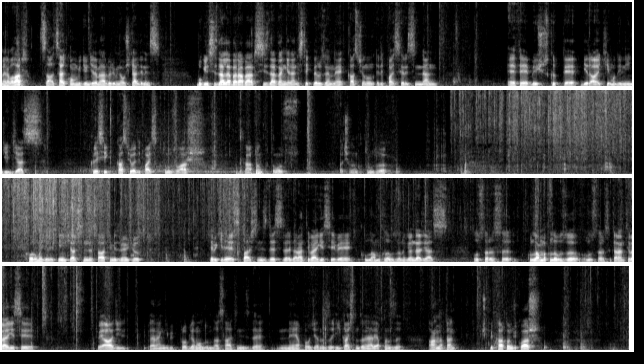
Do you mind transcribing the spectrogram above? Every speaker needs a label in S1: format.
S1: Merhabalar, Saat Selcom video incelemeler bölümüne hoş geldiniz. Bugün sizlerle beraber sizlerden gelen istekler üzerine Casio'nun Edify serisinden E EF540D 1A2 modelini inceleyeceğiz. Klasik Casio Edify kutumuz var. Karton kutumuz. Açalım kutumuzu. Koruma jelatiğin içerisinde saatimiz mevcut. Tabii ki de siparişinizde sizlere garanti belgesi ve kullanma kılavuzlarını göndereceğiz. Uluslararası kullanma kılavuzu, uluslararası garanti belgesi ve acil herhangi bir problem olduğunda saatinizde ne yapacağınızı, ilk açtığınızda neler yapmanızı anlatan küçük bir kartoncuk var.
